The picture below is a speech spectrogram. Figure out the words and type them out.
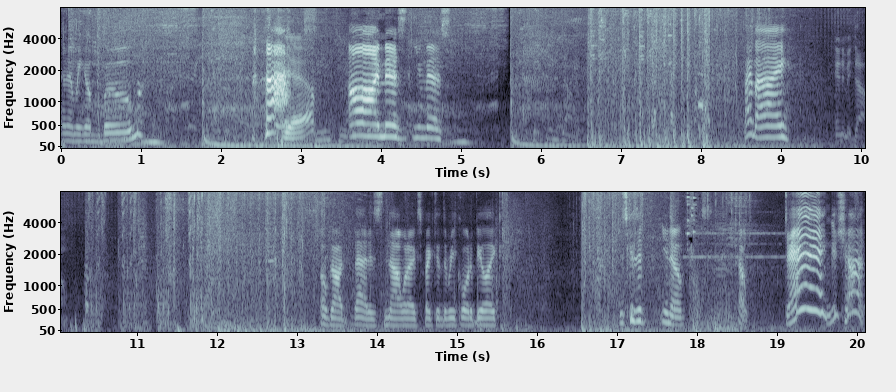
And then we go boom. yeah. Oh, I missed. You missed. Bye bye. Enemy down. Oh god, that is not what I expected the recoil to be like. Just because it, you know. Oh, dang, good shot.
